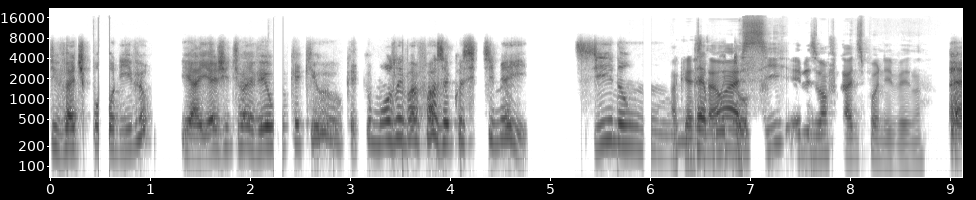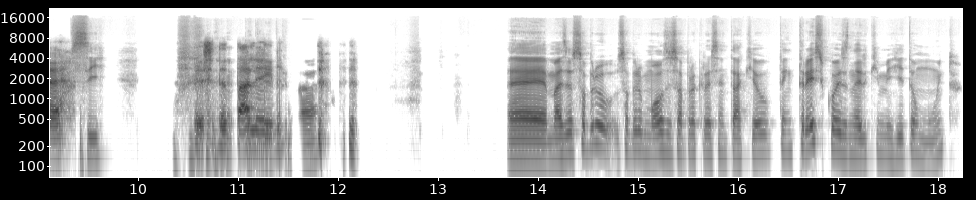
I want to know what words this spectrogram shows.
estiver disponível. E aí a gente vai ver o que, que, o, que, que o Mosley vai fazer com esse time aí. Se não. A questão é muito... é se eles vão ficar disponíveis, né? É. Se. Esse detalhe aí, né? É, mas eu sobre o, sobre o Moses, só para acrescentar aqui, eu tenho três coisas nele que me irritam muito.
